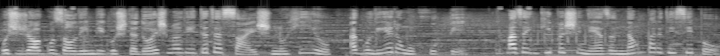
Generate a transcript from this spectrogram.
Os Jogos Olímpicos de 2016 no Rio acolheram o rugby, mas a equipe chinesa não participou.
